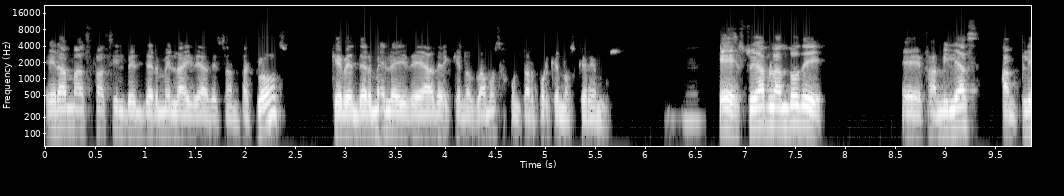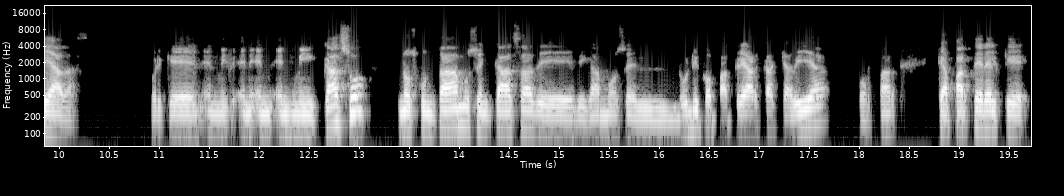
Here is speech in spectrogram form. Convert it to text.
Era más fácil venderme la idea de Santa Claus que venderme la idea de que nos vamos a juntar porque nos queremos. Eh, estoy hablando de eh, familias ampliadas, porque en mi, en, en, mi caso nos juntábamos en casa de, digamos, el único patriarca que había, por parte, que aparte era el que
